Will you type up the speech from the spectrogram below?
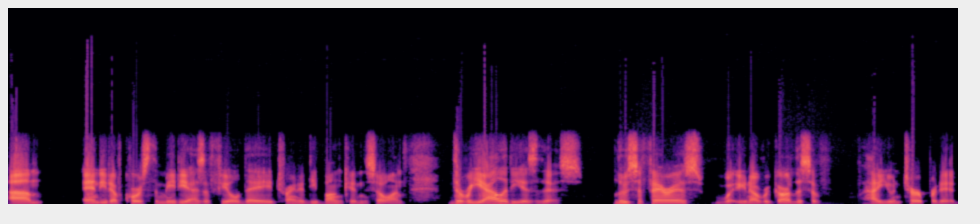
Um, and, you know, of course, the media has a field day trying to debunk it and so on. The reality is this Luciferase, you know, regardless of how you interpret it,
